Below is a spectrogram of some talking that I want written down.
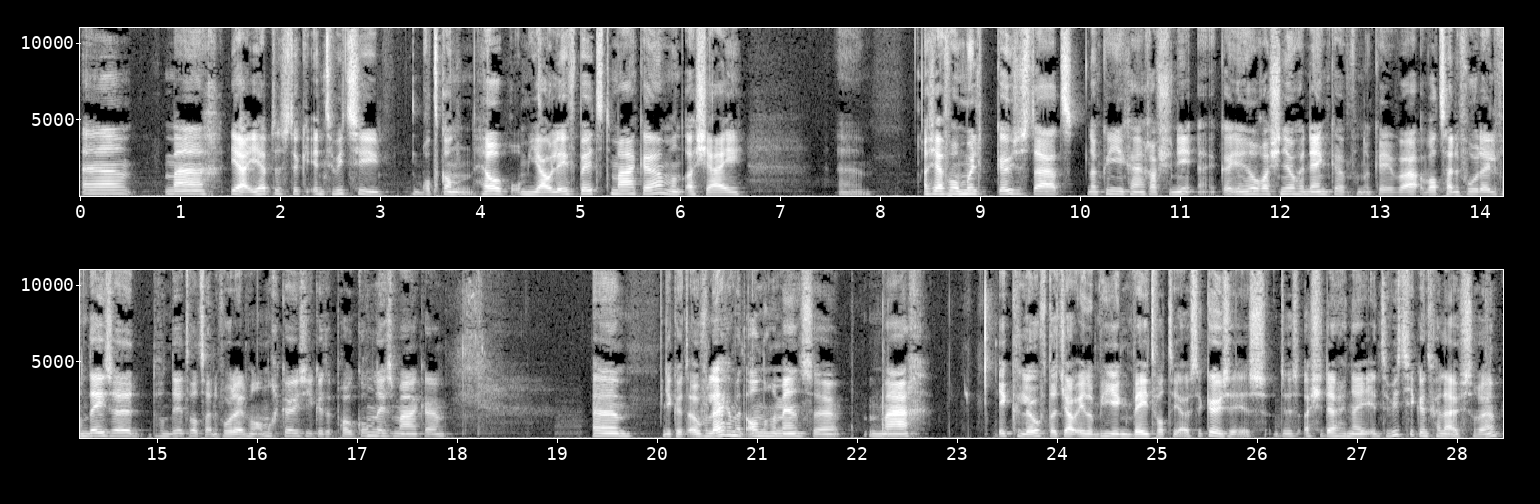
Um, maar ja, je hebt een stukje intuïtie wat kan helpen om jouw leven beter te maken. Want als jij, uh, als jij voor een moeilijke keuze staat, dan kun je, gaan kun je heel rationeel gaan denken van oké, wat zijn de voordelen van deze, van dit, wat zijn de voordelen van een andere keuze. Je kunt een pro-con maken. Um, je kunt overleggen met andere mensen, maar ik geloof dat jouw inner weet wat de juiste keuze is. Dus als je daar naar je intuïtie kunt gaan luisteren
